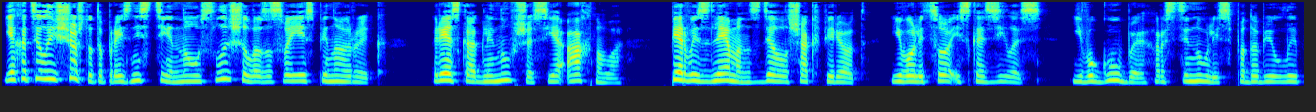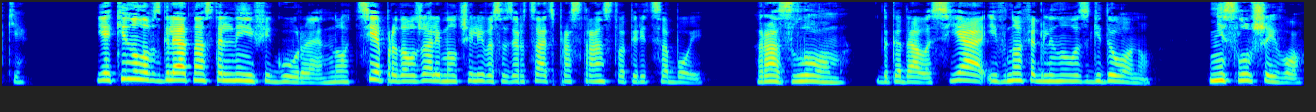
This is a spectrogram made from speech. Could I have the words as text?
Я хотела еще что-то произнести, но услышала за своей спиной рык. Резко оглянувшись, я ахнула. Первый Злемон сделал шаг вперед. Его лицо исказилось. Его губы растянулись в подобие улыбки. Я кинула взгляд на остальные фигуры, но те продолжали молчаливо созерцать пространство перед собой. «Разлом!» — догадалась я и вновь оглянулась к Гидеону. «Не слушай его.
